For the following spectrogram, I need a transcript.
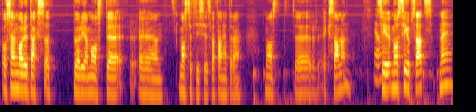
och sen var det dags att börja master, eh, masterthesis, vad fan heter det? Masterexamen? Ja. C-uppsats? Nej,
